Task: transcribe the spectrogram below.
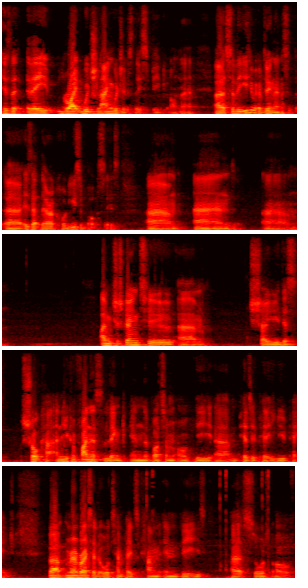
is that they write which languages they speak on there. Uh, so the easy way of doing this uh, is that there are called user boxes, um, and um, I'm just going to um, show you this shortcut, and you can find this link in the bottom of the um, peer-to-peer U page. But remember, I said all templates come in these uh, sort of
